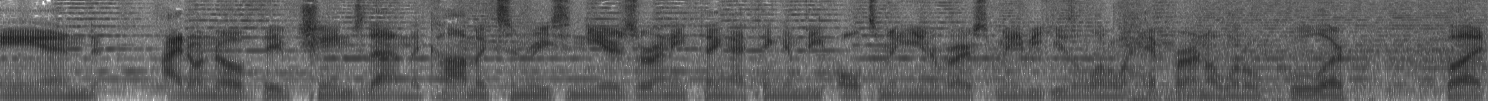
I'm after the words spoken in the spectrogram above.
and I don't know if they've changed that in the comics in recent years or anything. I think in the Ultimate Universe, maybe he's a little hipper and a little cooler, but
